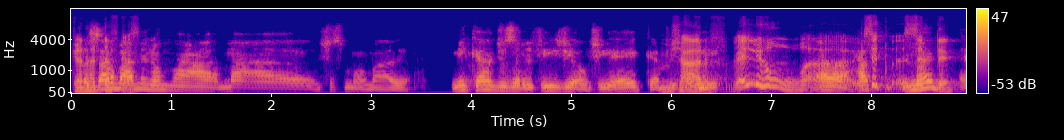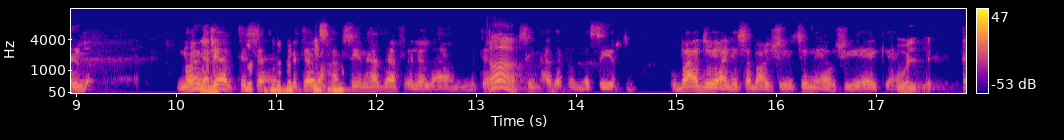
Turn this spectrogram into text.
كان بس هداف أربعة كأس منهم مع مع شو اسمه مع مين كان جزر الفيجي أو شيء هيك؟ كان مش فريق. عارف. اللي هو آه، آه ست الم- المهم يعني جاب تسع بدك تقيس- 250 هدف إلى الآن. 250 هدف من مسيرته. وبعده يعني 27 سنة أو شيء هيك يعني. وال... ف...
